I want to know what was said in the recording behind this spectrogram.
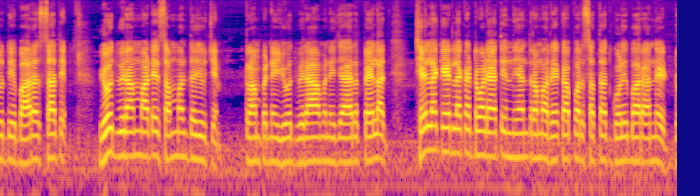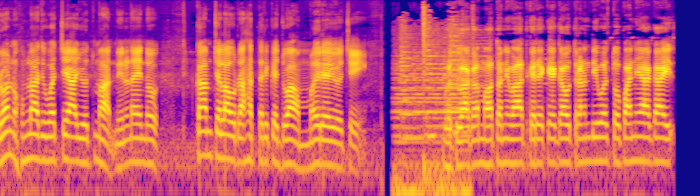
સુધી ભારત સાથે યુદ્ધ વિરામ માટે સંમત થયું છે. ટ્રમ્પને યુદ્ધ વિરામની જાહેરાત પહેલાં જ છેલ્લા કેટલાક અઠવાડિયાથી નિયંત્રણમાં રેખા પર સતત ગોળીબાર અને ડ્રોન હુમલાથી વચ્ચે આ યુદ્ધમાં નિર્ણયનો કામચલાઉ રાહત તરીકે જોવા મળી રહ્યો છે. વધુ આગળ મહત્વની વાત કરીએ કે અગાઉ ત્રણ દિવસ તોફાની આગાહી.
